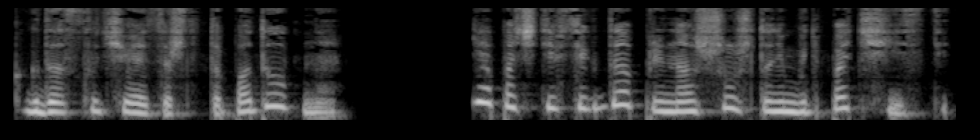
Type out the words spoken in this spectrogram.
Когда случается что-то подобное, я почти всегда приношу что-нибудь почистить.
